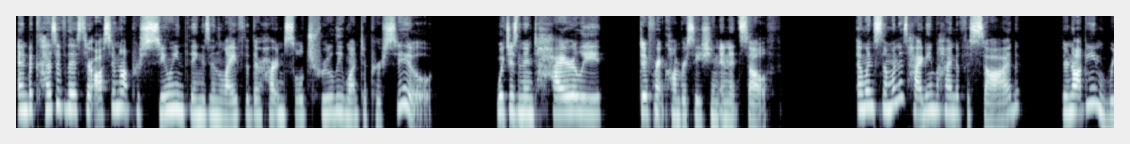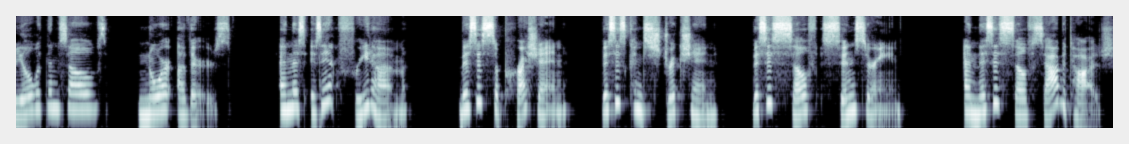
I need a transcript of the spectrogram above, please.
And because of this, they're also not pursuing things in life that their heart and soul truly want to pursue which is an entirely different conversation in itself. And when someone is hiding behind a facade, they're not being real with themselves nor others. And this isn't freedom. This is suppression. This is constriction. This is self censoring. And this is self sabotage.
